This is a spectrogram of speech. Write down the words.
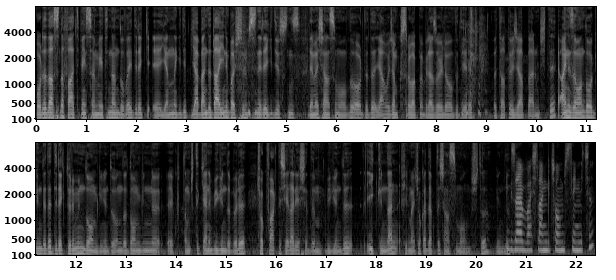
Orada da aslında Fatih Bey'in samimiyetinden dolayı direkt e, yanına gidip ya ben de daha yeni başlıyorum siz nereye gidiyorsunuz deme şansım oldu. Orada da ya hocam kusura bakma biraz öyle oldu diyerek ve tatlı bir cevap vermişti. Aynı zamanda o günde de direktörümün doğum günüydü. Onun da doğum gününü e, kutlamıştık. Yani bir günde böyle çok farklı şeyler yaşadığım bir gündü. İlk günden firmaya çok adapte şansım olmuştu. Günde. Güzel bir başlangıç olmuş senin için.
